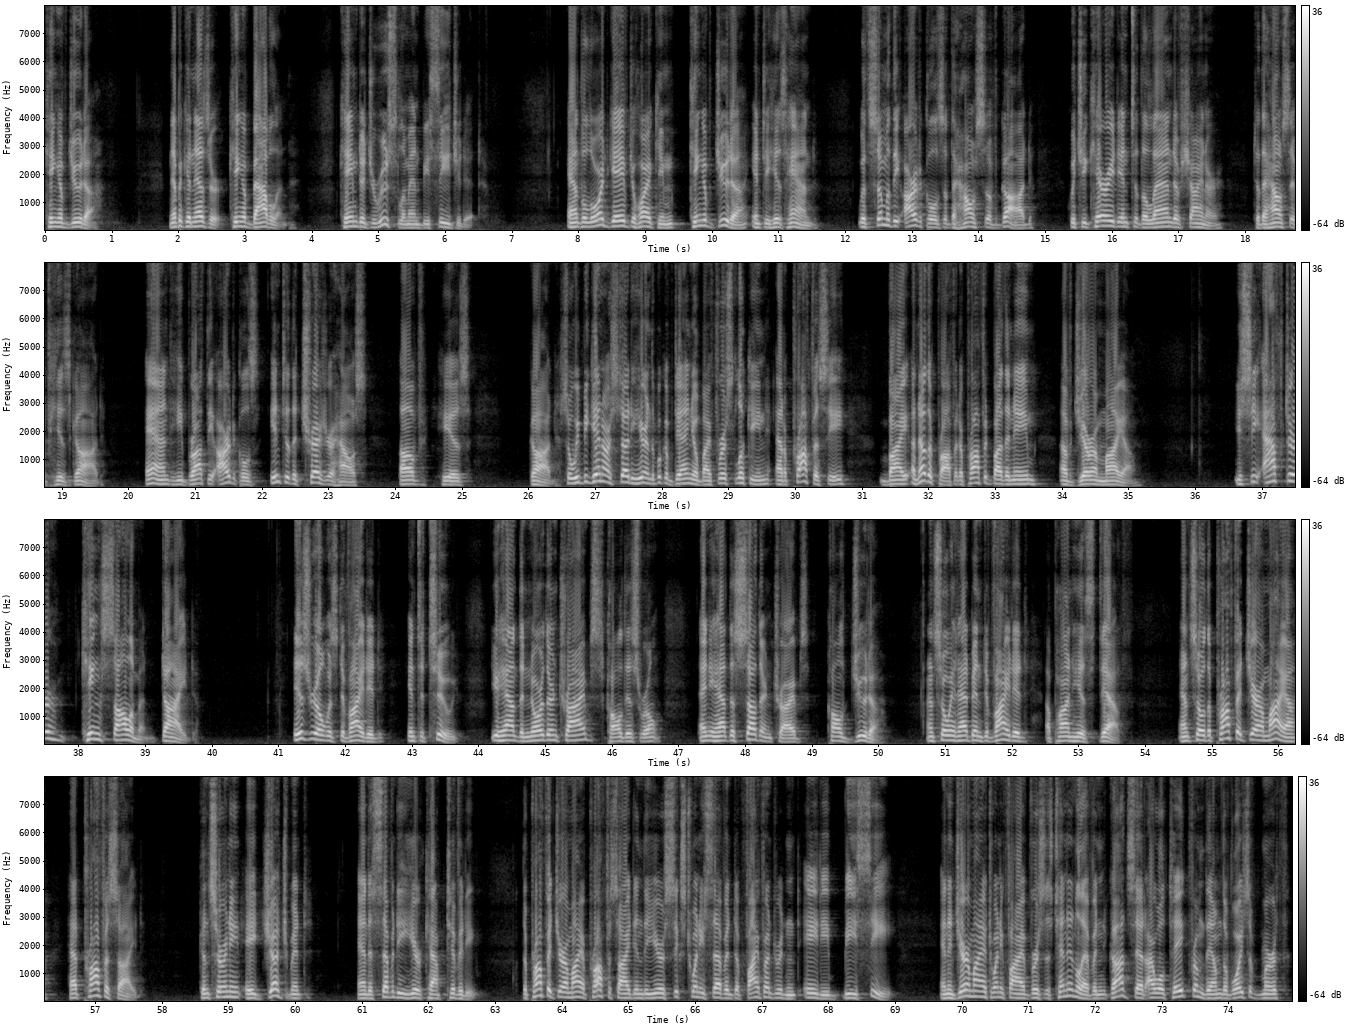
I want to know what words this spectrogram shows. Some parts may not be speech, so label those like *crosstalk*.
king of Judah, Nebuchadnezzar, king of Babylon, came to Jerusalem and besieged it. And the Lord gave Jehoiakim, king of Judah, into his hand, with some of the articles of the house of God, which he carried into the land of Shinar, to the house of his God. And he brought the articles into the treasure house of his God. So we begin our study here in the book of Daniel by first looking at a prophecy by another prophet, a prophet by the name of Jeremiah. You see, after King Solomon died, Israel was divided into two. You had the northern tribes called Israel, and you had the southern tribes called Judah. And so it had been divided upon his death. And so the prophet Jeremiah had prophesied concerning a judgment and a 70 year captivity. The prophet Jeremiah prophesied in the years 627 to 580 BC. And in Jeremiah 25, verses 10 and 11, God said, I will take from them the voice of mirth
